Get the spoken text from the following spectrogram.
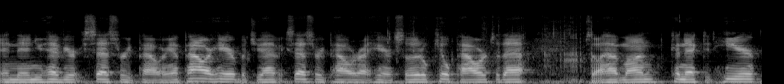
and then you have your accessory power. You have power here, but you have accessory power right here. So it'll kill power to that. So I have mine connected here,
